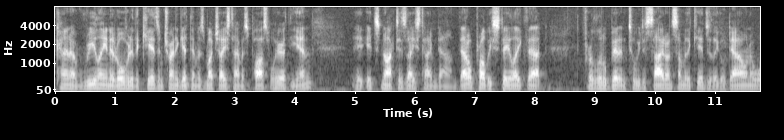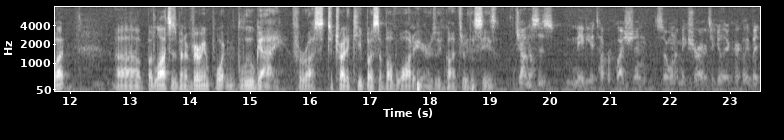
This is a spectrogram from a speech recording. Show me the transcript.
kind of relaying it over to the kids and trying to get them as much ice time as possible here at the end, it, it's knocked his ice time down. That'll probably stay like that for a little bit until we decide on some of the kids, or they go down or what. Uh, but Lots has been a very important glue guy for us to try to keep us above water here as we've gone through the season. John, this is maybe a tougher question, so I want to make sure I articulate it correctly. But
